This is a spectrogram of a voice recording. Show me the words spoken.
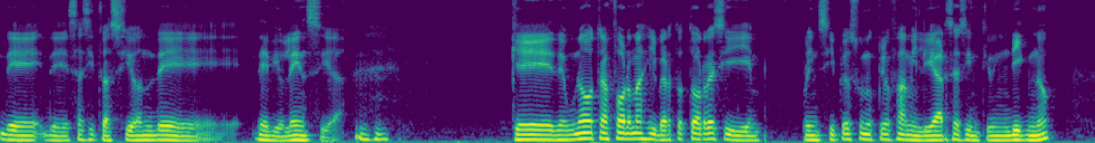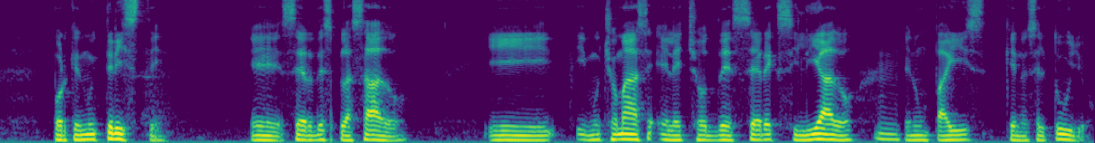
de, esa situación de, violencia. Que de una u otra forma Gilberto Torres y en principio su núcleo familiar se sintió indigno porque es muy triste eh, ser desplazado y, mucho más el hecho de ser exiliado mm. en un país que no es el tuyo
